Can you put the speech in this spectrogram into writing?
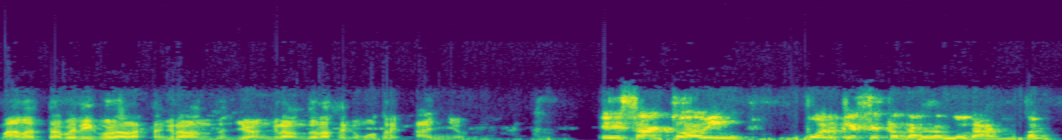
Mano, esta película la están grabando, llevan grabándola hace como tres años. Exacto, a mí, ¿por qué se está tardando tanto?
